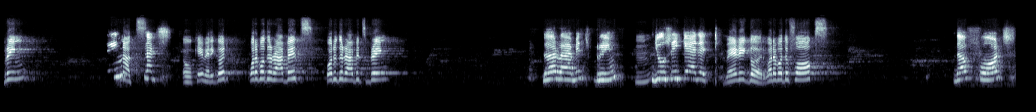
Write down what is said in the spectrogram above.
bring nuts. nuts. Okay, very good. What about the rabbits? What do the rabbits bring? The rabbits bring Hmm, juicy carrot. Very good. What about the fox? The fox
